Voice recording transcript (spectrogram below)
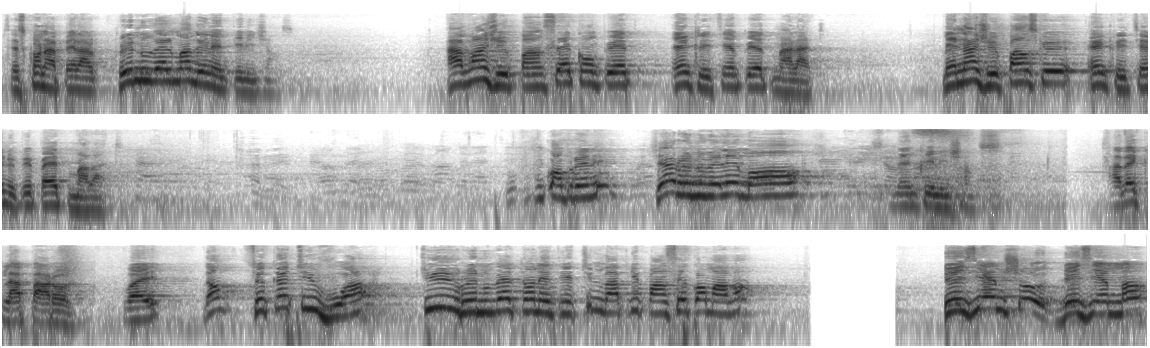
C'est ce qu'on appelle le renouvellement de l'intelligence. Avant, je pensais qu'on peut être, un chrétien peut être malade. Maintenant, je pense qu'un chrétien ne peut pas être malade. Vous comprenez? J'ai renouvelé mon intelligence avec la parole. voyez? Donc, ce que tu vois, tu renouvelles ton intelligence. Tu ne vas plus penser comme avant. Deuxième chose, deuxièmement,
